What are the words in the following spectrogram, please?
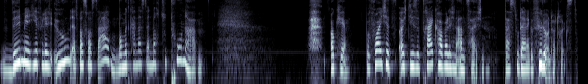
will mir hier vielleicht irgendetwas was sagen? Womit kann das denn noch zu tun haben? Okay, bevor ich jetzt euch diese drei körperlichen Anzeichen, dass du deine Gefühle unterdrückst,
